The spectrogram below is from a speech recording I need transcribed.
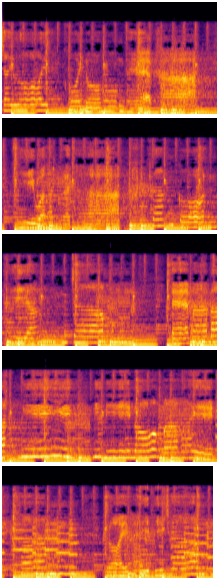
ใจลอยคอยน้องแทบขาดที่วัดพระธาตุครั้งก่อนที่ยังจำแต่มาบัดนี้ไม่มีน้องมาให้คำปล่อยให้พี่ช้ำ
